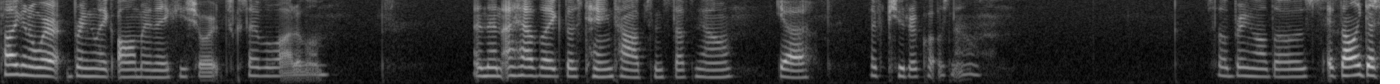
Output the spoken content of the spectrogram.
Probably gonna wear bring like all my Nike shorts because I have a lot of them. And then I have like those tank tops and stuff now. Yeah. I have cuter clothes now. So I'll bring all those. It's not like there's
